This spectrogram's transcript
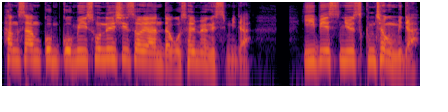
항상 꼼꼼히 손을 씻어야 한다고 설명했습니다. EBS 뉴스 금창우입니다.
